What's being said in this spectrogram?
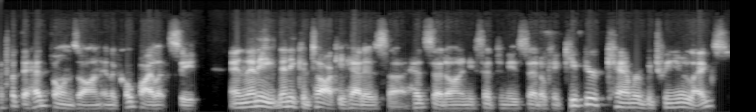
I put the headphones on in the co-pilot seat, and then he then he could talk. He had his uh, headset on, and he said to me, he said, "Okay, keep your camera between your legs."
